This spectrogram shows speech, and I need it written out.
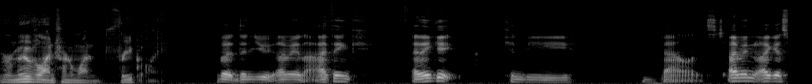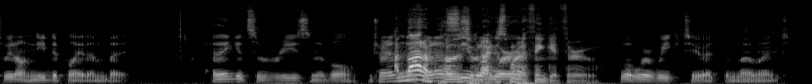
removal on turn one frequently. But then you, I mean, I think, I think it can be balanced. I mean, I guess we don't need to play them, but I think it's reasonable. I'm trying to. I'm not to opposed see to it. I just want to think it through. what we're weak to at the moment.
